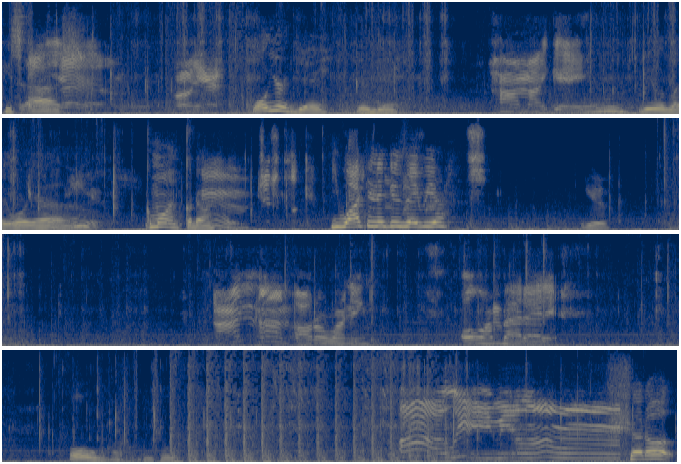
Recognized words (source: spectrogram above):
He's Oh, ass. yeah. Oh, yeah. Well, you're gay. You're gay. How am I gay? You was like, oh yeah. Yeah. Come on, go down. Just. You watching it, Xavier? Yeah. I'm um auto running. Oh, I'm bad at it. Oh, that's fucking joke. Oh, leave me alone. Shut up.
